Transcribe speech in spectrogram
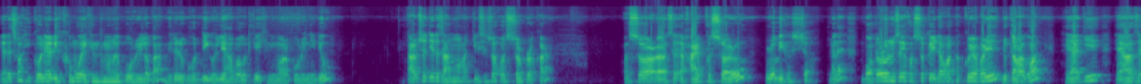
ইয়াতে চোৱা শিকনীয়া দিশসমূহ এইখিনি তোমালোকে পঢ়ি ল'বা। ভিডিঅ'টো বহুত দীঘলীয়া হ'ব গতিকে এইখিনি মই আৰু পঢ়ি নিদিওঁ। তাৰপিছত ইয়াতে জানো অহাত কি দিছে চোৱা শস্যৰ প্ৰকাৰ। শস্যৰ খাৰিফ শস্য আৰু ৰবি শস্য। মানে বতৰ অনুযায়ী শস্য কেইটা ভাগত ভাগ কৰিব পাৰি? দুটা ভাগত। সেয়া কি? সেয়া হৈছে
